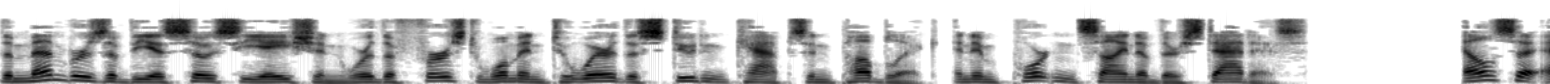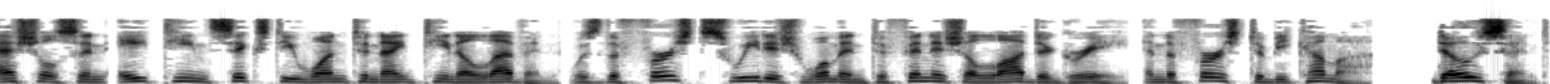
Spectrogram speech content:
The members of the association were the first woman to wear the student caps in public, an important sign of their status. Elsa (1861–1911) was the first Swedish woman to finish a law degree, and the first to become a docent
